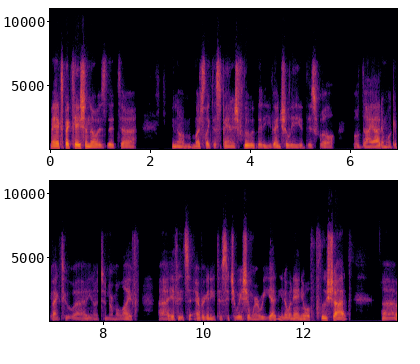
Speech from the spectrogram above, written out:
My expectation, though, is that uh, you know, much like the Spanish flu, that eventually this will will die out and we'll get back to uh, you know to normal life. Uh, if it's ever going to get to a situation where we get you know an annual flu shot, uh,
